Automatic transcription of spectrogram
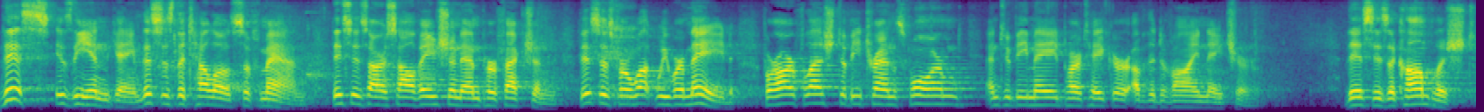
This is the end game. This is the telos of man. This is our salvation and perfection. This is for what we were made, for our flesh to be transformed and to be made partaker of the divine nature. This is accomplished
